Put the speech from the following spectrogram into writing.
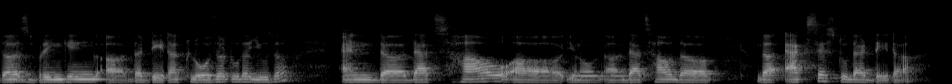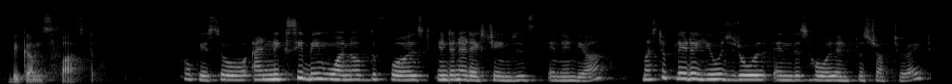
thus bringing uh, the data closer to the user, and uh, that's how uh, you know uh, that's how the the access to that data becomes faster. Okay, so and NIXI being one of the first internet exchanges in India must have played a huge role in this whole infrastructure, right?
